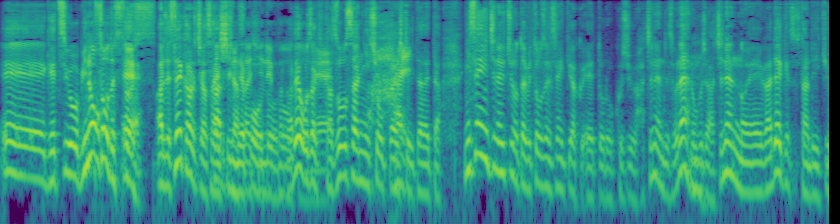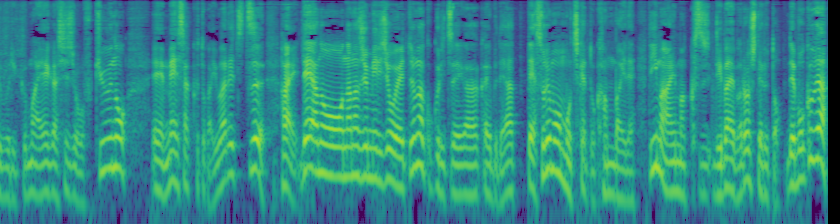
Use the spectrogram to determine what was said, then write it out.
えー月曜日の、そうですそうです。えーあれですね、カルチャー最新レポートとかで、尾崎和夫さんに紹介していただいた、2001年宇宙の旅、当然1968年ですよね、68年の映画で、スタンリー・キューブリック、まあ、映画史上不朽の、えー名作とか言われつつ、はい、で、あのー70ミリ上映というのが国立映画アーカイブであって、それももうチケット完売で、で今、IMAX リバイバルをしてると。で、僕が、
